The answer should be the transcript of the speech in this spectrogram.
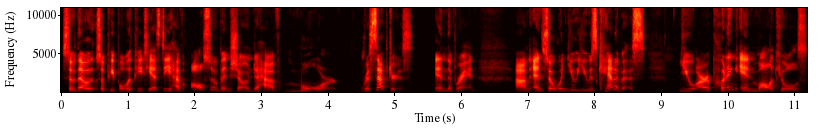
So those so people with PTSD have also been shown to have more receptors in the brain. Um, and so when you use cannabis, you are putting in molecules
